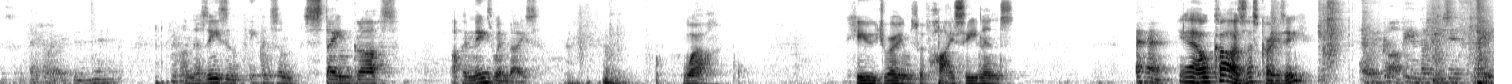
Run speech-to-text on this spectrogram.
There's a decorator been in there. And there's even even some stained glass up in these windows. Wow. Huge rooms with high ceilings. Yeah, old cars. That's crazy. And we've got a BMW Z3.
